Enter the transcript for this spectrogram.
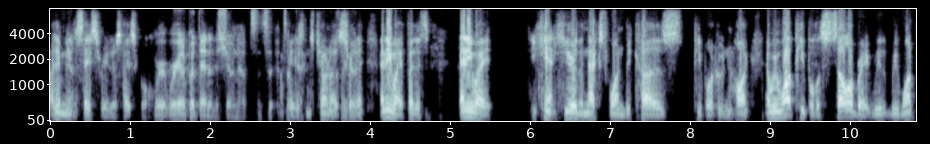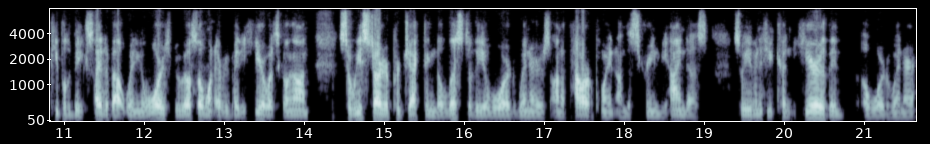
i didn't mean Yeah. to say cerritos high school We're, we're gonna put that in the show notes. It's, it's okay, okay. it's in the show notes. It's. Anyway, but it's anyway, you can't hear the next one because people are hooting and hollering. And we want people to celebrate. We, we want people to be excited about winning awards, but we also want everybody to hear what's going on. So we started projecting the list of the award winners on a PowerPoint on the screen behind us. So even if you couldn't hear the award winner,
